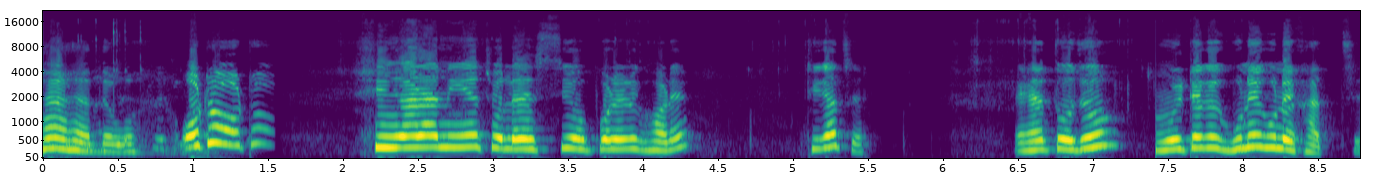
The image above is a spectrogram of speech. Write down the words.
হ্যাঁ হ্যাঁ দেবো। ওঠো ওঠো। সিঙ্গারা নিয়ে চলে এসেছি ওপরের ঘরে, ঠিক আছে? এখানে তোজো মুড়িটাকে গুনে গুনে খাচ্ছে,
